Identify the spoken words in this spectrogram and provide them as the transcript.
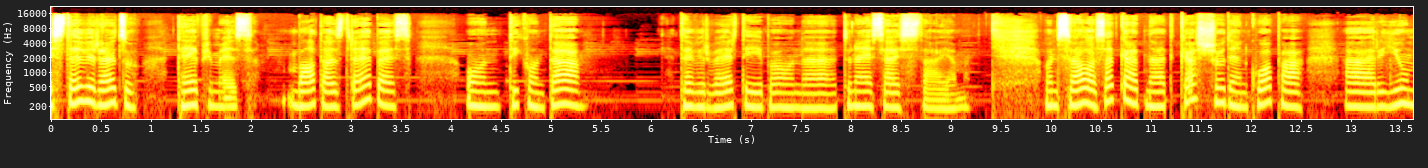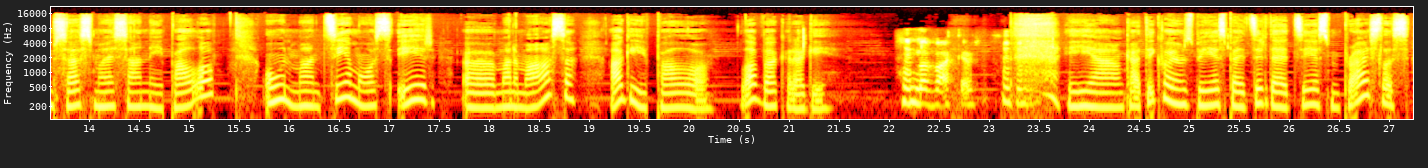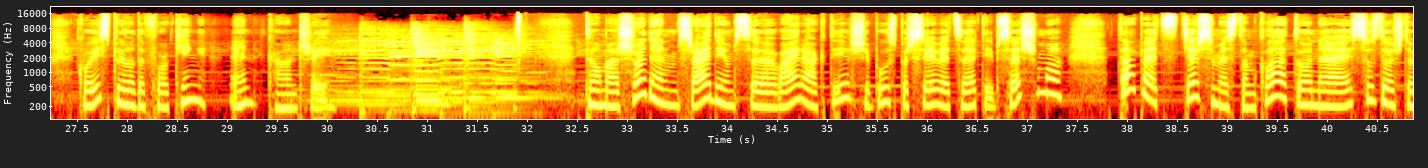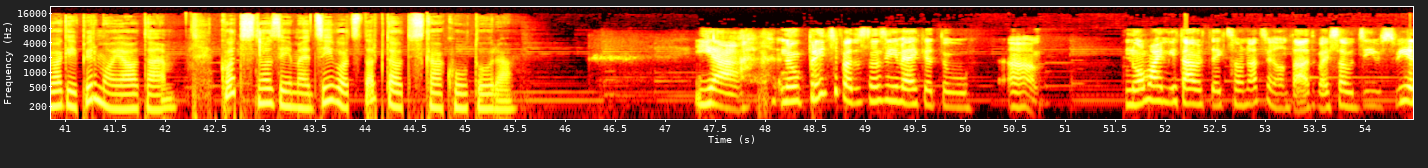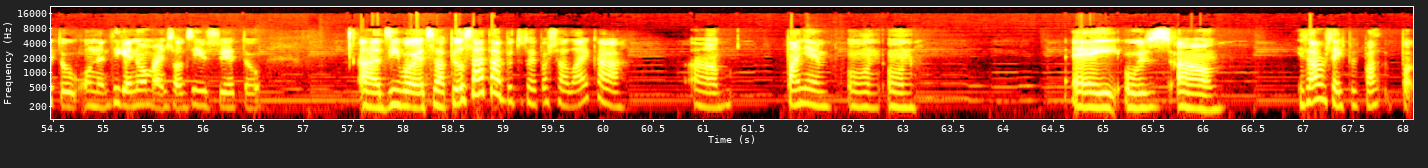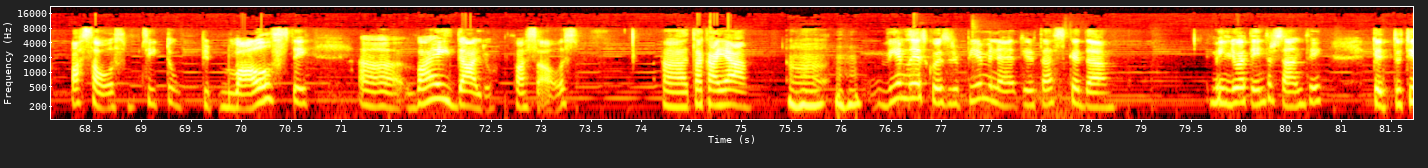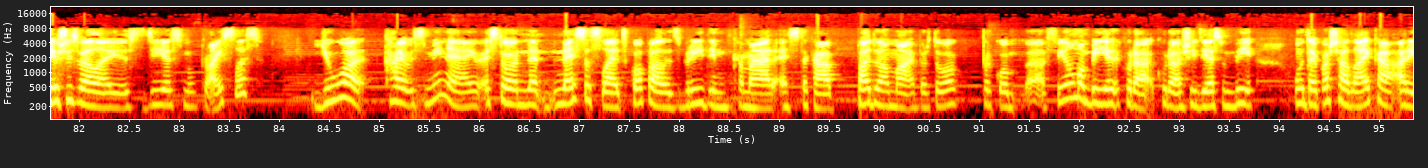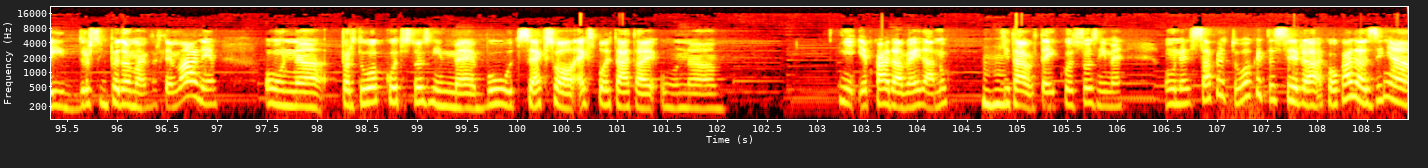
Es tevi redzu, tēpjamies baltās drēbēs, un tik un tā tev ir vērtība, un uh, tu neesi aizstājama. Un es vēlos atgādināt, ka šodien kopā ar jums esmu es Anija Palo, un man ciemos ir uh, mana māsa Agija Palo. Labvakar, Agija! Labvakar! Jā, un kā tikko jums bija iespēja dzirdēt dziesmu Priceless, ko izpilda For King and Country. Tomēr šodien mums raidījums eh, vairāk tieši būs par sievietes vērtību svešumā, tāpēc ķersimies tam klāt, un eh, es uzdošu tev agī pirmo jautājumu. Ko tas nozīmē dzīvot starptautiskā kultūrā? Jā, nu, principā tas nozīmē, ka tu um, nomaini, ja tā var teikt, savu nacionalitāti vai savu dzīves vietu, un ne tikai nomaini savu dzīves vietu, uh, dzīvojot savā pilsētā, bet tu tajā pašā laikā um, paņem un, un ej uz, um, ja tā var teikt, pa, pa, pasaules citu valsti uh, vai daļu pasaules. Uh, tā kā jā. Uh, Mhm, mhm. viena lieta, ko es gribu pieminēt, ir tas, ka uh, viņi ļoti interesanti, ka tu tieši izvēlējies dziesmu Priceless. Jo, kā jau es minēju, es to ne, nesaslēdzu kopā līdz brīdim, kamēr es kā padomāju par to, par ko uh, filma bija, kurā, kurā šī dziesma bija. Un tajā pašā laikā arī druskuļi padomāju par tiem vārdiem un uh, par to, ko tas nozīmē būt seksuāli eksploatētāji un uh, je- jebkādā veidā, nu, Mhm. ja tā var teikt, ko tas nozīmē. Un es sapratu to, ka tas ir ā, kaut kādā ziņā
